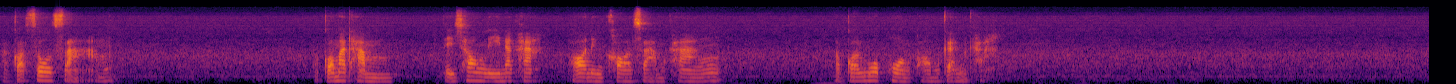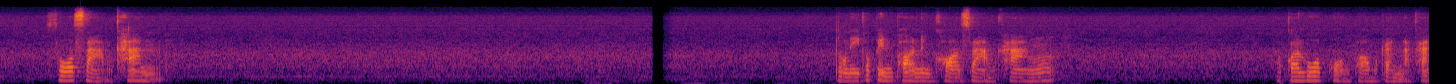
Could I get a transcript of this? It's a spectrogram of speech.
แล้วก็โซ่สามแล้วก็มาทำในช่องนี้นะคะ พอหนึ่งคอสามครั้ง แล้วก็รวบห่วงพร้อมกันค่ะโซ่สามขั้น ตรงนี้ก็เป็นพอหนึ่งคอสามครั้ง แล้วก็รวบห่วงพร้อมกันนะคะ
